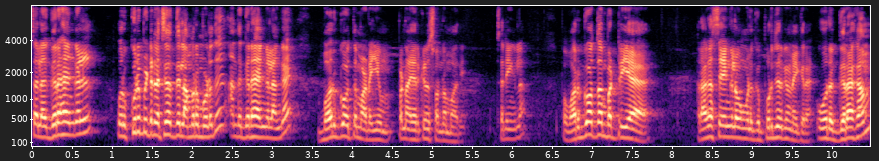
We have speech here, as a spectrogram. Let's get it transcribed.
சில கிரகங்கள் ஒரு குறிப்பிட்ட நட்சத்திரத்தில் அமரும் பொழுது அந்த கிரகங்கள் அங்கே வர்க்கோத்தம் அடையும். இப்போ நான் ஏற்கனவே சொன்ன மாதிரி. சரிங்களா? இப்போ வர்க்கோத்தம் பற்றிய ரகசியங்களை உங்களுக்கு புரிஞ்சிருக்குன்னு நினைக்கிறேன். ஒரு கிரகம்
